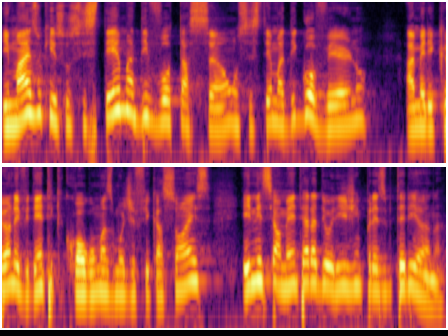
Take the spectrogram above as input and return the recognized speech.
e mais do que isso, o sistema de votação, o sistema de governo americano, evidente que com algumas modificações, inicialmente era de origem presbiteriana.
